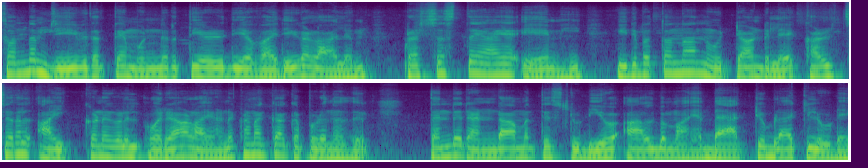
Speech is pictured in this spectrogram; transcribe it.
സ്വന്തം ജീവിതത്തെ മുൻനിർത്തി എഴുതിയ വരികളാലും പ്രശസ്തയായ ഏമി ഇരുപത്തൊന്നാം നൂറ്റാണ്ടിലെ കൾച്ചറൽ ഐക്കണുകളിൽ ഒരാളായാണ് കണക്കാക്കപ്പെടുന്നത്. തന്റെ രണ്ടാമത്തെ സ്റ്റുഡിയോ ആൽബമായ ബാക്ക് ടു ബ്ലാക്കിലൂടെ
